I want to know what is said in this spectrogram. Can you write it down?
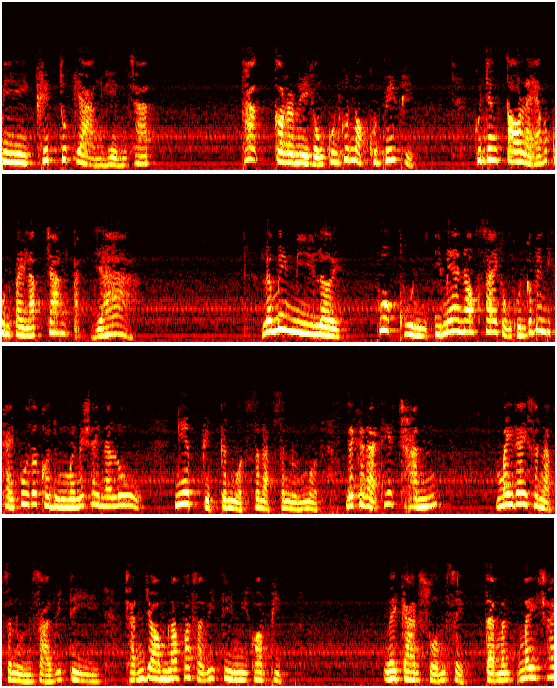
มีคลิปทุกอย่างเห็นชัด ถ้ากรณีของคุณคุณบอกคุณไม่ผิด คุณยังตอแหลว่าคุณไปรับจ้างตัดหญ้า แล้วไม่มีเลยพวกคุณอีแม่นอกไส้ของคุณก็ไม่มีใครพูดสักคนหนึ่งมันไม่ใช่นะลูก เงียบกริบกันหมดสนับสนุนหมด ในขณะที่ฉันไม่ได้สนับสนุนสาวิตรีฉันยอมรับว่าสาวิตรีมีความผิด ในการสวมสิทธิ์ แต่มันไม่ใช่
